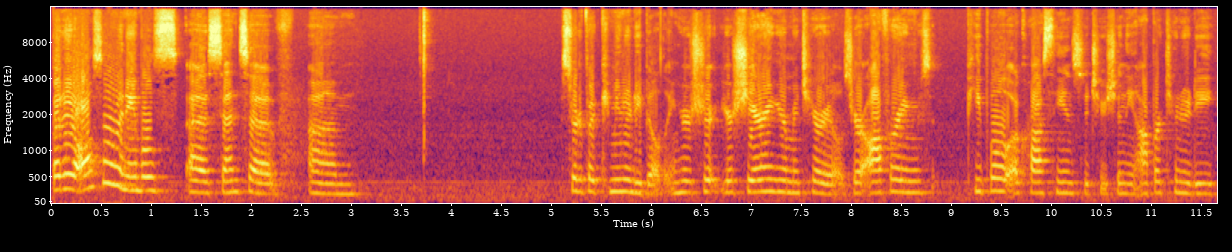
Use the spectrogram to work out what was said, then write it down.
But it also enables a sense of um, sort of a community building. You're, sh you're sharing your materials. You're offering people across the institution the opportunity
